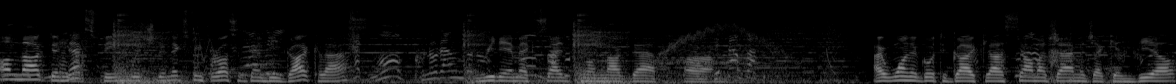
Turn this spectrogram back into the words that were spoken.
unlock the next thing, which the next thing for us is going to be God class. Really am excited to unlock that. Uh, I want to go to God class, see how much damage I can deal,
